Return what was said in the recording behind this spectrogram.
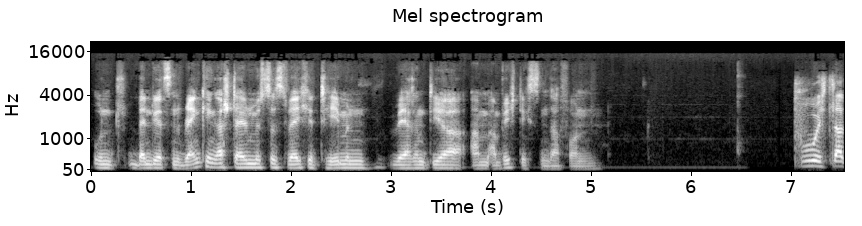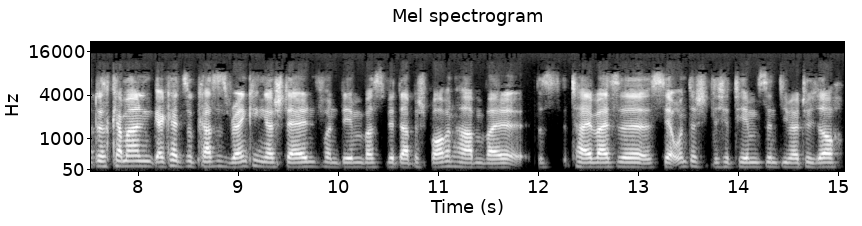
und wenn du jetzt ein Ranking erstellen müsstest, welche Themen wären dir am, am wichtigsten davon? Puh, ich glaube, das kann man gar kein so krasses Ranking erstellen von dem, was wir da besprochen haben, weil das teilweise sehr unterschiedliche Themen sind, die man natürlich auch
